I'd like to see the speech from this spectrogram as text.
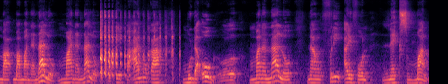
ma, ma- mananalo, mananalo, okay, paano ka mudaog o mananalo ng free iPhone next month.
